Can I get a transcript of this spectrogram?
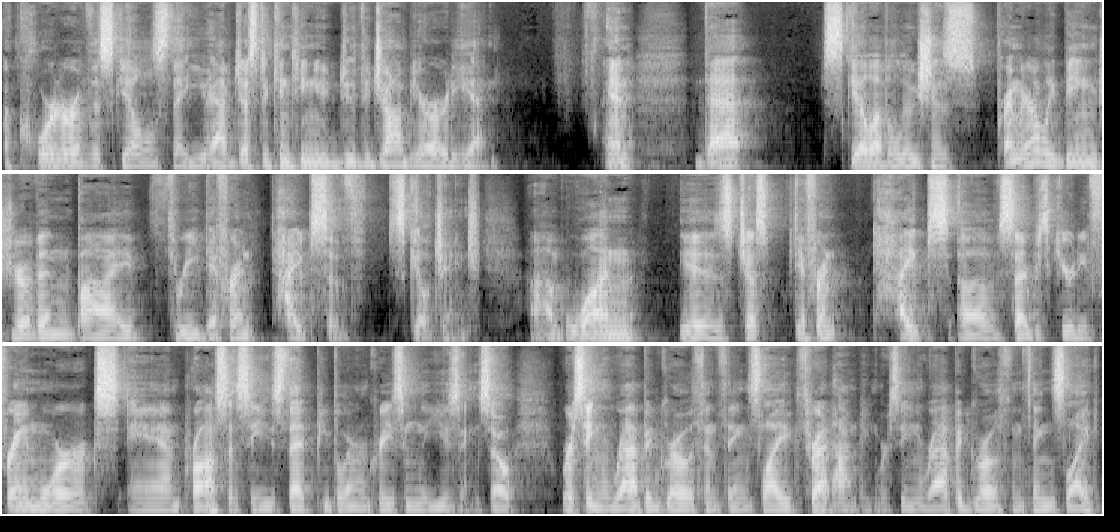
a quarter of the skills that you have just to continue to do the job you're already in. And that skill evolution is primarily being driven by three different types of skill change. Um, one is just different types of cybersecurity frameworks and processes that people are increasingly using. So we're seeing rapid growth in things like threat hunting. We're seeing rapid growth in things like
